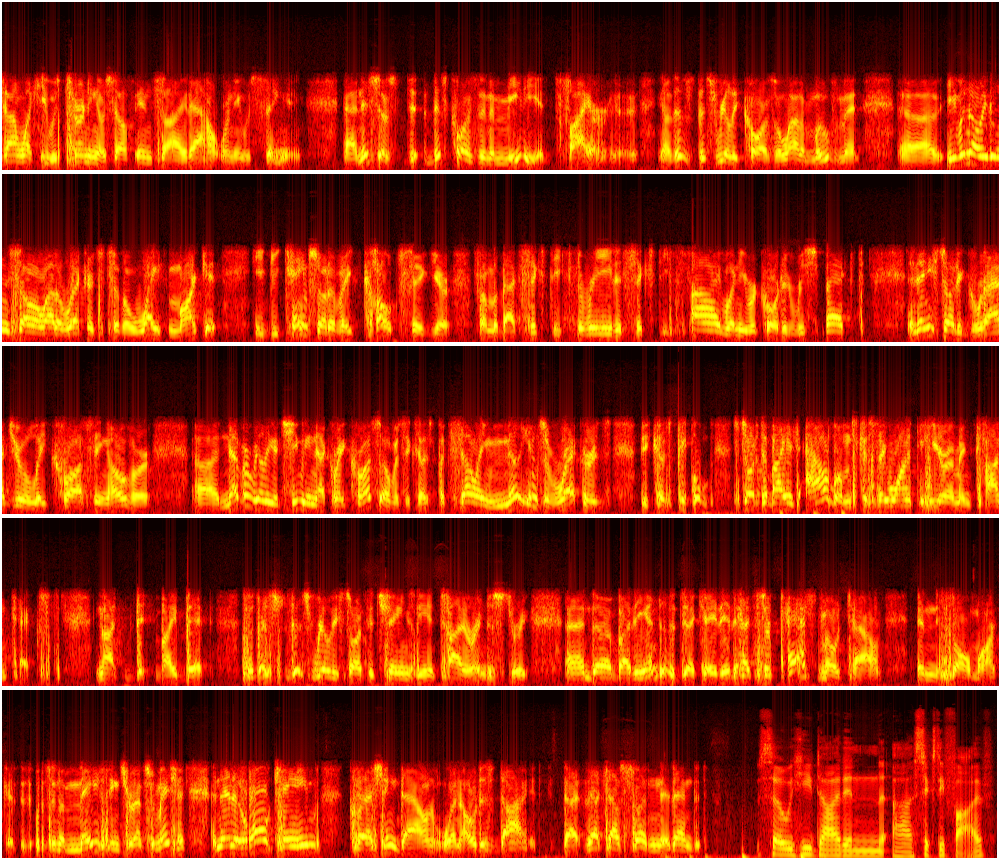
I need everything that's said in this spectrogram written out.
sound like he was turning himself inside out when he was singing. And this just this caused an immediate fire. You know, this this really caused a lot of movement. Uh, even though he didn't sell a lot of records to the white market, he became sort of a cult figure from about 63 to 65 when he recorded Respect. And then he started gradually crossing over, uh, never really achieving that great crossover success, but selling millions of records because people started to buy his albums because they wanted to hear him in context, not bit by bit. So this this really started to change the entire industry, and uh, by the end of the decade, it had surpassed Motown in the soul market. It was an amazing transformation, and then it all came crashing down when Otis died. That, that's how sudden it ended. So he died in uh, 65.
